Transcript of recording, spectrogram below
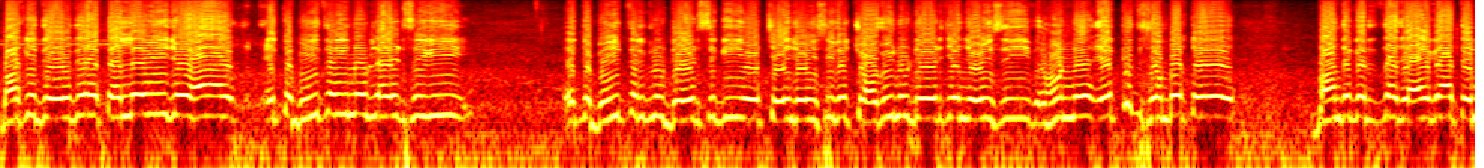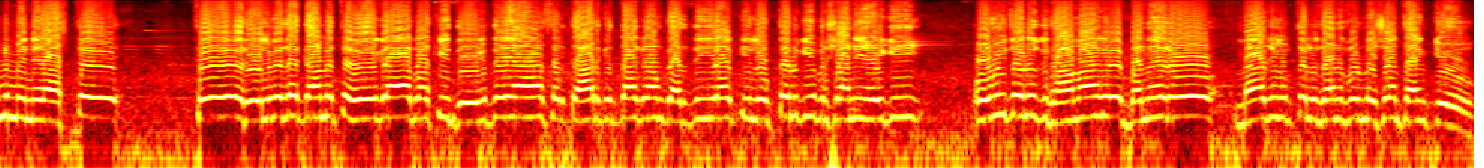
ਬਾਕੀ ਦੇਖਦੇ ਆ ਪਹਿਲੇ ਵੀ ਜੋ ਹੈ, ਇੱਕ 20 ਤਰੀਕ ਨੂੰ ਲਾਈਟ ਸੀਗੀ, ਇੱਕ 20 ਤਰੀਕ ਨੂੰ ਡੇਟ ਸੀਗੀ, ਉਹ ਚੇਂਜ ਹੋਈ ਸੀ ਫਿਰ 24 ਨੂੰ ਡੇਟ ਚੇਂਜ ਹੋਈ ਸੀ। ਹੁਣ 1 ਦਸੰਬਰ ਤੋਂ ਬੰਦ ਕਰ ਦਿੱਤਾ ਜਾਏਗਾ 3 ਮਹੀਨੇ ਵਾਸਤੇ ਤੇ ਰੇਲਵੇ ਦਾ ਕੰਮ ਇੱਥੇ ਹੋਏਗਾ। ਬਾਕੀ ਦੇਖਦੇ ਆ ਸਰਕਾਰ ਕਿੱਦਾਂ ਕੰਮ ਕਰਦੀ ਆ ਕਿ ਲੋਕਾਂ ਨੂੰ ਕੀ ਪਰੇਸ਼ਾਨੀ ਆਏਗੀ, ਉਹ ਵੀ ਤੁਹਾਨੂੰ ਦਿਖਾਵਾਂਗੇ। ਬਨੇ ਰਹੋ, ਮੈਂ G Gupta, Ludhiana information thank you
